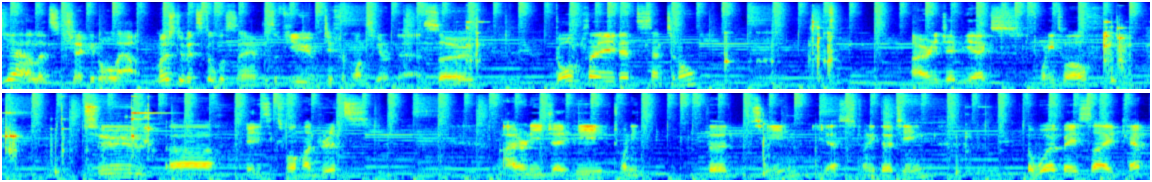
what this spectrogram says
yeah, let's check it all out. Most of it's still the same, there's a few different ones here and there. So, gold-plated Sentinel, Irony JPX 2012, two uh, 86-400s, Irony JP 2013, yes, 2013, the word base I kept,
